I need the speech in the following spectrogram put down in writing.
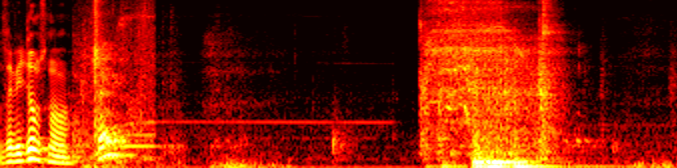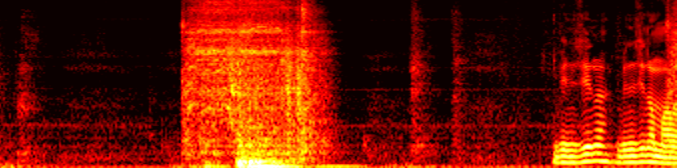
заведем снова. Конечно. Бензина, бензина мало.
